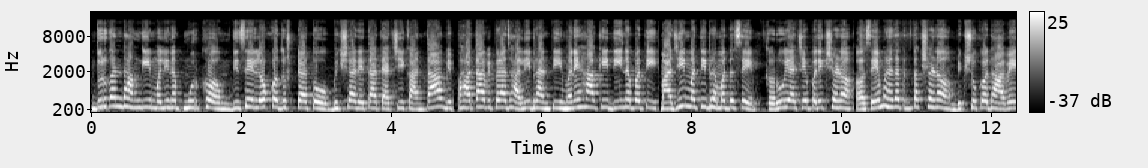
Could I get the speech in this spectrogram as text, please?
दुर्गंधांगी मलिन मूर्ख दिसे लोक दुष्ट्या तो भिक्षा देता त्याची कांता पाहता विप्रा झाली भ्रांती. म्हणे हा की दीनपती माझी मती भ्रमदसे. करू याचे परीक्षण असे म्हणतात तत्क्षण. भिक्षुक धावे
